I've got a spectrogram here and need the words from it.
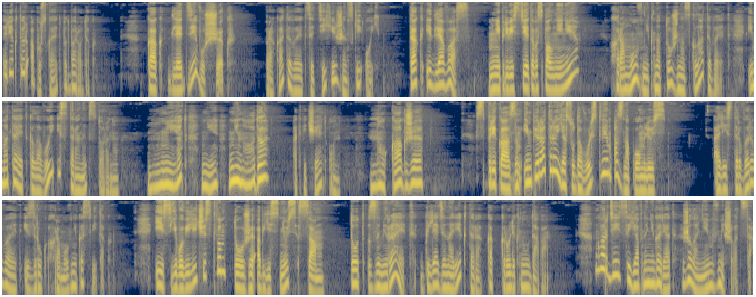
Ректор опускает подбородок. «Как для девушек...» Прокатывается тихий женский ой. «Так и для вас. Мне привести это в исполнение?» Хромовник натужно сглатывает и мотает головой из стороны в сторону. «Нет, не, не надо», — отвечает он. «Но как же...» «С приказом императора я с удовольствием ознакомлюсь». Алистер вырывает из рук храмовника свиток. И с его величеством тоже объяснюсь сам. Тот замирает, глядя на ректора, как кролик на удава. Гвардейцы явно не горят желанием вмешиваться.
